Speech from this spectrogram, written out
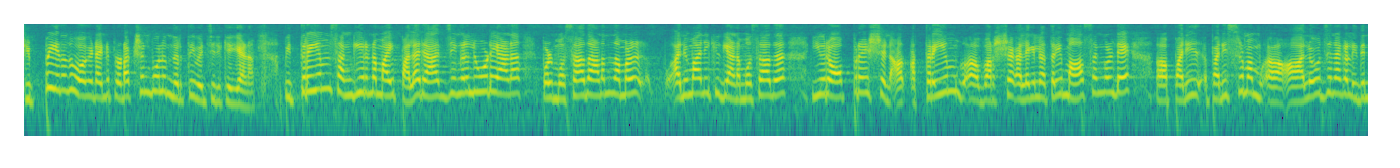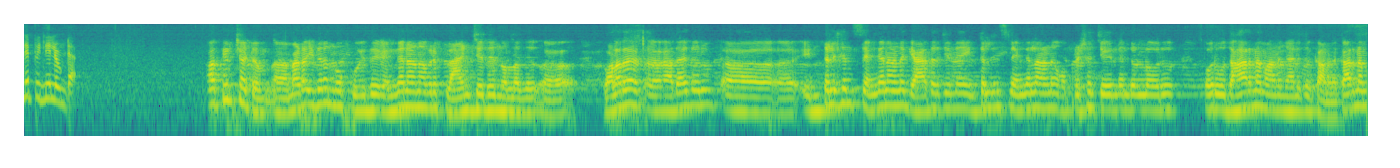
ഷിപ്പ് ചെയ്യുന്നത് പോകട്ടെ അതിന്റെ പ്രൊഡക്ഷൻ പോലും നിർത്തി വെച്ചിരിക്കുകയാണ്. അപ്പോൾ ഇത്രയും സങ്കീർണമായി പല രാജ്യങ്ങളിലൂടെയാണ് ഇപ്പോൾ മൊസാദ് ആണെന്ന് നമ്മൾ അനുമാനിക്കുകയാണ്. മൊസാദ് ഈ ഒരു ഓപ്പറേഷൻ അത്രയും വർഷ അല്ലെങ്കിൽ അത്രയും മാസങ്ങളുടെ പരി പരിശ്രമം ആലോചനകൾ ഇതിന് പിന്നിലുണ്ട്. ആ തീർച്ചയായിട്ടും. മാഡം ഇതിനെ നോക്കൂ. ഇത് എങ്ങനെയാണ് അവർ പ്ലാൻ ചെയ്തെന്നുള്ളത് വളരെ അതായത് ഒരു ഇന്റലിജൻസ് എങ്ങനെയാണ് ഗ്യാദർ ചെയ്യുന്നത് ഇന്റലിജൻസ് എങ്ങനെയാണ് ഓപ്പറേഷൻ ചെയ്യുന്നതിനുള്ള ഒരു ഒരു ഉദാഹരണമാണ് ഞാനിത് കാണുന്നത്. കാരണം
